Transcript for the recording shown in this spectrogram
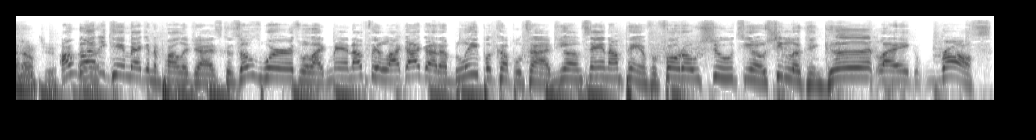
I hate you. I'm glad he came back and apologized because those words were like, man, I feel like I got to bleep a couple times. You know what I'm saying? I'm paying for photo shoots. You know, she looking good. Like, Ross,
